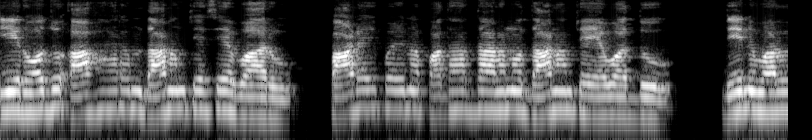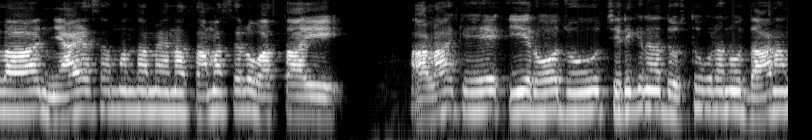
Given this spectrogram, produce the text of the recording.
ఈరోజు ఆహారం దానం చేసేవారు. పాడైపోయిన పదార్థాలను దానం చేయవద్దు. దీనివల్ల న్యాయ సంబంధమైన సమస్యలు వస్తాయి. అలాగే ఈరోజు చిరిగిన దుస్తువులను దానం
